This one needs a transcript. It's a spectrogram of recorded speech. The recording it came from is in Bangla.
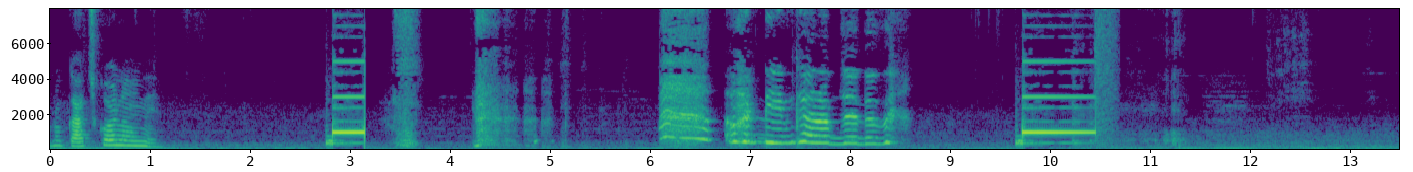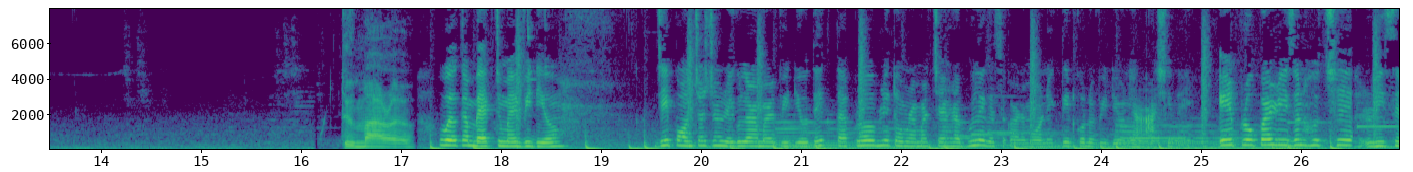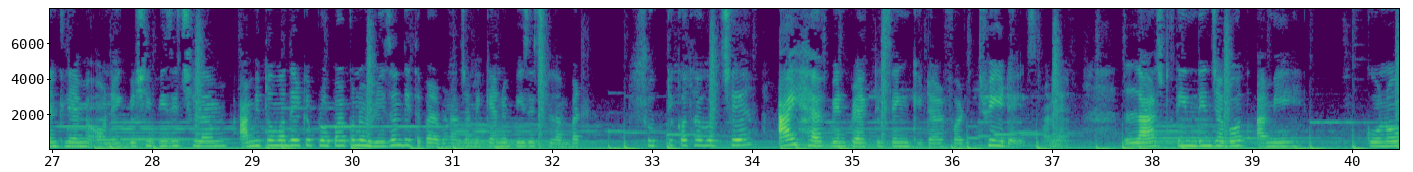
কোনো কাজ করলাম আমি আমার দিন খারাপ যেতেছে tomorrow. Welcome back to my video যে পঞ্চাশ জন রেগুলার আমার ভিডিও দেখতা প্রবাবলি তোমরা আমার চেহারা ভুলে গেছে, কারণ আমি অনেকদিন কোনো ভিডিও নিয়ে আসি নাই। এর প্রপার রিজন হচ্ছে রিসেন্টলি আমি অনেক বেশি বিজি ছিলাম। আমি তোমাদেরকে প্রপার কোনো রিজন দিতে পারব না যে আমি কেন বিজি ছিলাম বাট সত্যি কথা হচ্ছে I have been practising guitar for three days মানে লাস্ট তিন দিন যাবৎ আমি কোনো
